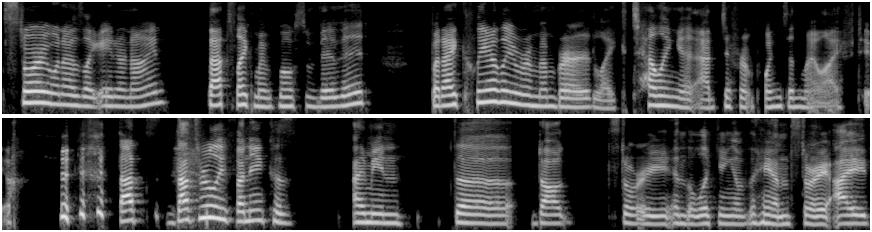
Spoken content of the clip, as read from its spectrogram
story when I was like eight or nine, that's like my most vivid. But I clearly remember like telling it at different points in my life too. That's that's really funny because I mean the dog story and the licking of the hand story, I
